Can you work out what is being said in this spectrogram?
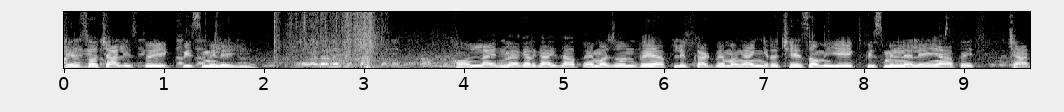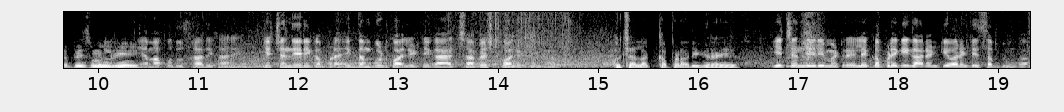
छः सौ चालीस तो तो एक पीस मिलेगी। ऑनलाइन में अगर गाइज़ आप अमेजोन पे या फ्लिपकार्ट पे मंगाएँगे तो 600 में ये एक पीस मिलने लगे यहाँ पे चार पीस मिल रही है। हम आपको दूसरा दिखा रहे हैं। ये चंदेरी कपड़ा है। एकदम गुड क्वालिटी का अच्छा बेस्ट क्वालिटी का। कुछ अलग कपड़ा दिख रहा है ये। ये चंदेरी मटेरियल है। कपड़े की गारंटी वारंटी सब दूँगा।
